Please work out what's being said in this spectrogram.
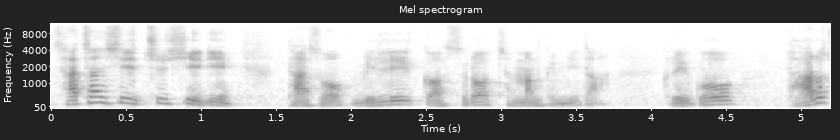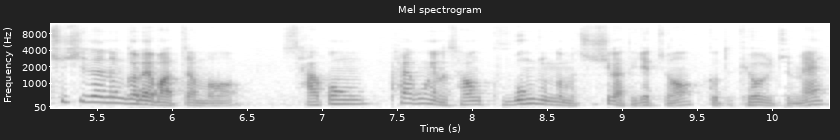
4000시리즈 출시일이 다소 밀릴 것으로 전망됩니다. 그리고 바로 출시되는 거래 봤자 뭐 4080이나 4090 정도만 출시가 되겠죠. 그것도 겨울쯤에.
